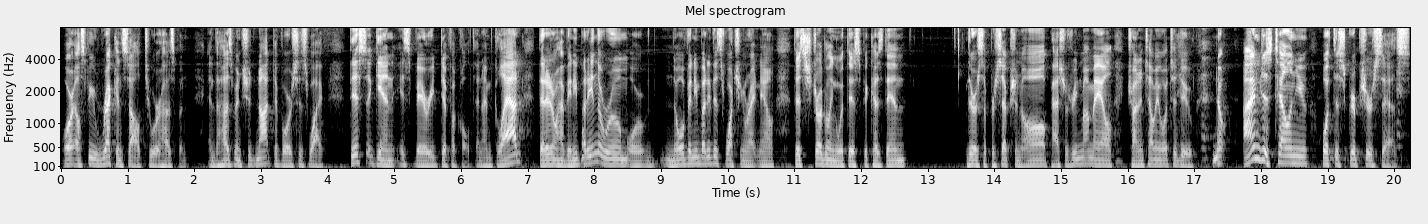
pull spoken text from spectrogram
or else be reconciled to her husband. And the husband should not divorce his wife. This, again, is very difficult. And I'm glad that I don't have anybody in the room or know of anybody that's watching right now that's struggling with this because then there's a perception, oh, pastor's reading my mail, trying to tell me what to do. No, I'm just telling you what the scripture says,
